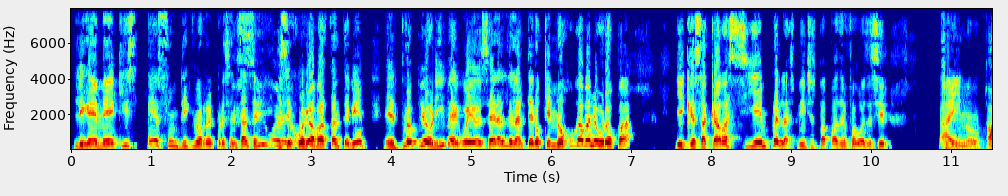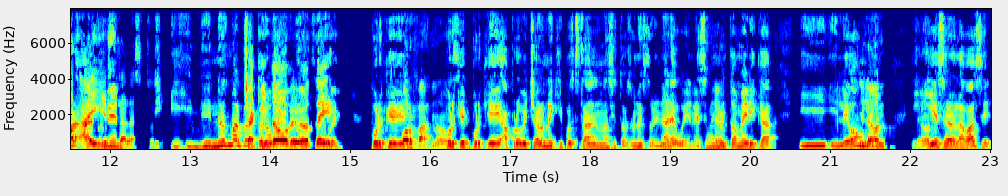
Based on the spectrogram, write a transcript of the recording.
Liga MX, es un digno representante Sí, y se juega bastante bien. El propio Oribe, güey, o sea, era el delantero que no jugaba en Europa y que sacaba siempre las pinches papas del fuego. Es decir, ahí, ¿no? Ahora, ahí también, está la situación. Y, y- y no es mal Chaquito, pero, pero. Porque, Porfa, ¿no? porque, porque aprovecharon equipos que estaban en una situación extraordinaria, güey. En ese momento América y, y León, Y. León, Y, León. y esa era la base.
